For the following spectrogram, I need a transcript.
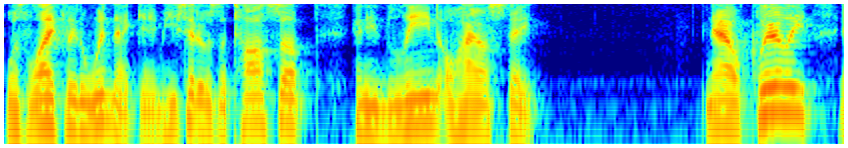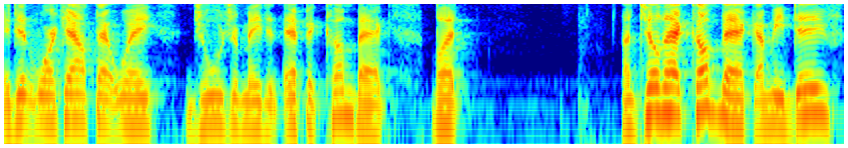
was likely to win that game. He said it was a toss up and he'd lean Ohio State. Now, clearly, it didn't work out that way. Georgia made an epic comeback, but until that comeback, I mean, Dave,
